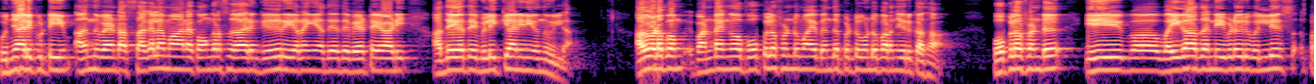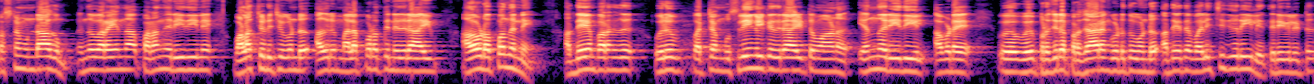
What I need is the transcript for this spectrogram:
കുഞ്ഞാലിക്കുട്ടിയും അന്ന് വേണ്ട സകലമാന കോൺഗ്രസ്സുകാരും കയറി ഇറങ്ങി അദ്ദേഹത്തെ വേട്ടയാടി. അദ്ദേഹത്തെ വിളിക്കാൻ ഇനിയൊന്നുമില്ല. അതോടൊപ്പം പണ്ടെങ്ങോ പോപ്പുലർ ഫ്രണ്ടുമായി ബന്ധപ്പെട്ടുകൊണ്ട് പറഞ്ഞൊരു കഥ. പോപ്പുലർ ഫ്രണ്ട് ഈ വൈകാതെ തന്നെ ഇവിടെ ഒരു വലിയ പ്രശ്നമുണ്ടാകും എന്ന് പറയുന്ന പറഞ്ഞ രീതിയിൽ വളച്ചൊടിച്ചുകൊണ്ട് അതൊരു മലപ്പുറത്തിനെതിരായും അതോടൊപ്പം തന്നെ അദ്ദേഹം പറഞ്ഞത് ഒരു പറ്റം മുസ്ലിങ്ങൾക്കെതിരായിട്ടുമാണ് എന്ന രീതിയിൽ അവിടെ പ്രചുര പ്രചാരം കൊടുത്തുകൊണ്ട് അദ്ദേഹത്തെ വലിച്ചു കീറിയില്ലേ തെരുവിലിട്ട്?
